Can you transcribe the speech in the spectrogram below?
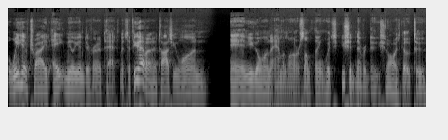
we have tried 8 million different attachments. If you have a Hitachi wand and you go on to Amazon or something, which you should never do, you should always go to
